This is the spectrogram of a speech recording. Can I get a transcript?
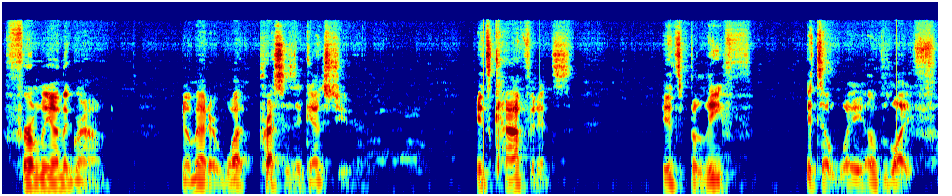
firmly on the ground, no matter what presses against you. It's confidence, it's belief, it's a way of life.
